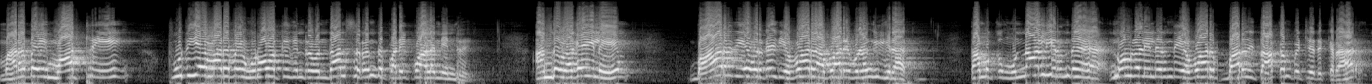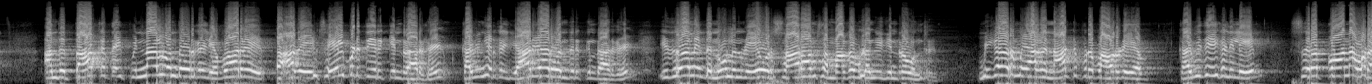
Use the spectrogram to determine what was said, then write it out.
மரபை மாற்றி புதிய மரபை உருவாக்குகின்றவன் தான் சிறந்த படைப்பாளன் என்று. அந்த வகையிலே பாரதி அவர்கள் எவ்வாறு அவ்வாறு விளங்குகிறார்? தமக்கு முன்னால் இருந்த நூல்களிலிருந்து எவ்வாறு பாரதி தாக்கம் பெற்றிருக்கிறார்? அந்த தாக்கத்தை பின்னால் வந்தவர்கள் எவ்வாறு அதை செயல்படுத்தி இருக்கின்றார்கள்? கவிஞர்கள் யார் யார் வந்திருக்கின்றார்கள்? இதுதான் இந்த நூலினுடைய ஒரு சாராம்சமாக விளங்குகின்ற ஒன்று. மிக அருமையாக நாட்டுப்புற அவருடைய கவிதைகளிலே சிறப்பான ஒரு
